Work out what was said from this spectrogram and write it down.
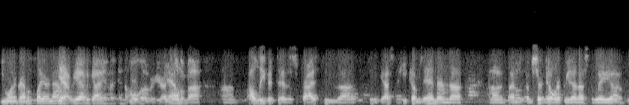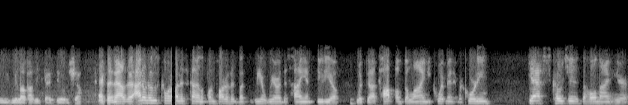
you want to grab a player now? Yeah, we have a guy in the in the hole over here. I yeah. told him uh, um, I'll leave it as a surprise to uh, to the guest that he comes in, and uh, uh, I'm, I'm certain he'll represent us the way uh, we, we love how these guys do on the show. Excellent. Now I don't know who's coming on. This is kind of the fun part of it, but we are we are this high end studio with uh, top of the line equipment, and recording, guests, coaches, the whole nine here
